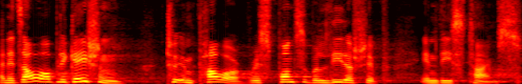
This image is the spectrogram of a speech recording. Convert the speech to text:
And it's our obligation to empower responsible leadership in these times.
